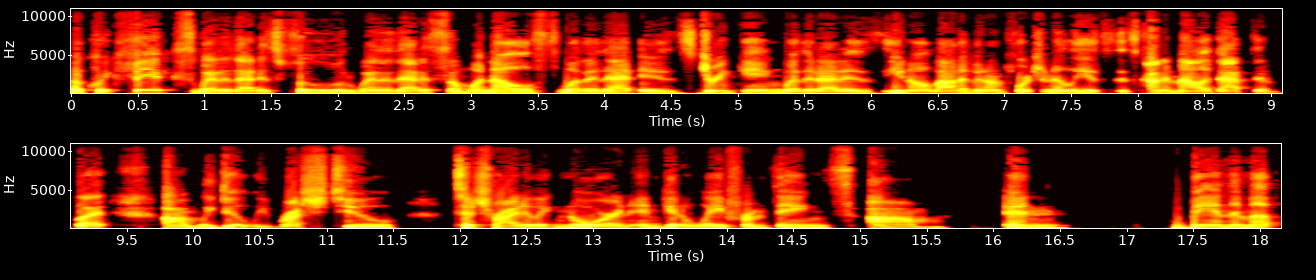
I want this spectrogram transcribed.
a quick fix whether that is food whether that is someone else whether that is drinking whether that is you know a lot of it unfortunately is, is kind of maladaptive but um, we do. We rush to to try to ignore and, and get away from things um, and ban them up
